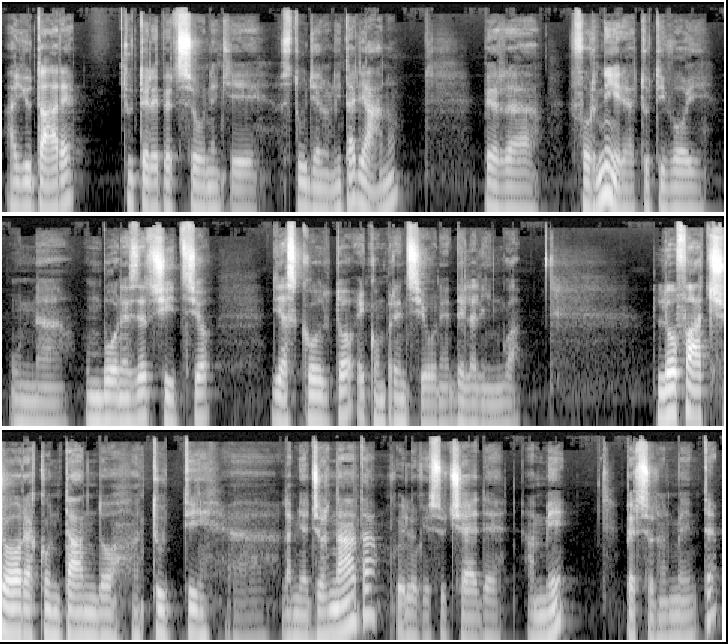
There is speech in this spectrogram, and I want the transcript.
aiutare tutte le persone che studiano l'italiano, per fornire a tutti voi un, un buon esercizio di ascolto e comprensione della lingua. Lo faccio raccontando a tutti eh, la mia giornata, quello che succede a me personalmente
